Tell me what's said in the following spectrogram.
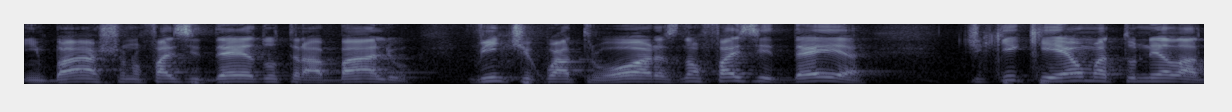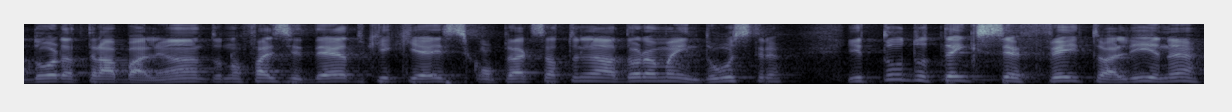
embaixo, não faz ideia do trabalho 24 horas, não faz ideia de que, que é uma tuneladora trabalhando, não faz ideia do que, que é esse complexo. A tuneladora é uma indústria e tudo tem que ser feito ali, né?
